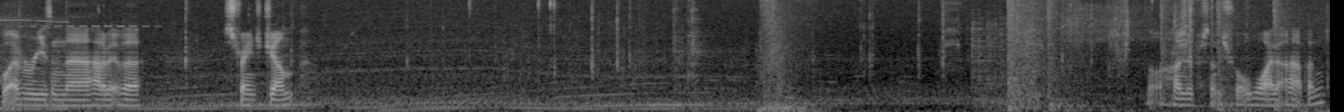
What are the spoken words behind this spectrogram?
whatever reason there had a bit of a strange jump. Not 100% sure why that happened.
